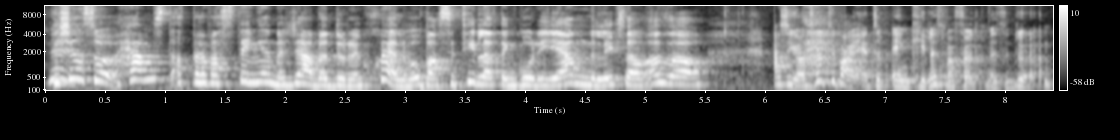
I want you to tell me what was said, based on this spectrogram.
Det känns så hemskt att behöva stänga den där jävla dörren själv och bara se till att den går igen liksom. Alltså, Alltså jag tror att det bara är typ en kille som har följt mig till dörren.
